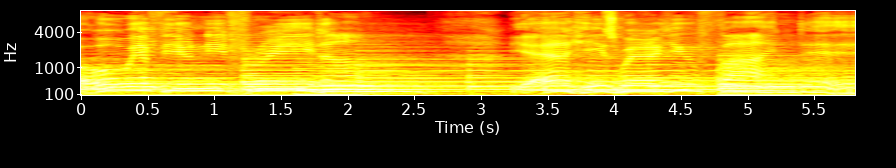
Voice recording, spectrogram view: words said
Oh, if you need freedom, yeah, He's where you find it.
